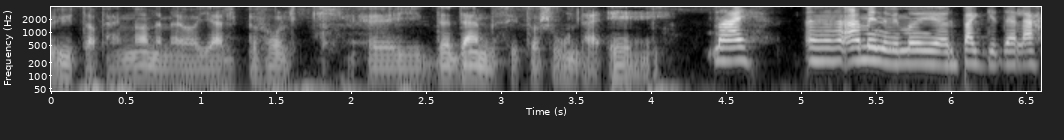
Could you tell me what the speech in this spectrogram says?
ut av pengene med å hjelpe folk eh, i den situasjonen de er i? Nei, jeg mener vi må gjøre begge deler.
